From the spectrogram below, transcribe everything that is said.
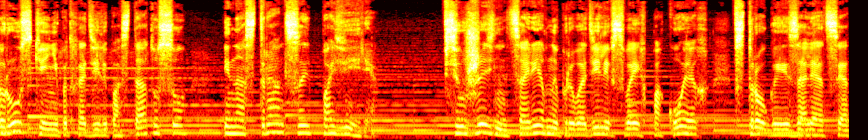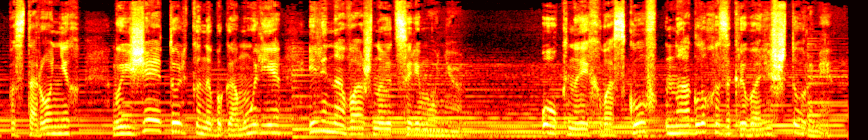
Русские не подходили по статусу, иностранцы – по вере. Всю жизнь царевны проводили в своих покоях, в строгой изоляции от посторонних, выезжая только на богомолье или на важную церемонию. Окна их восков наглухо закрывались шторами,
